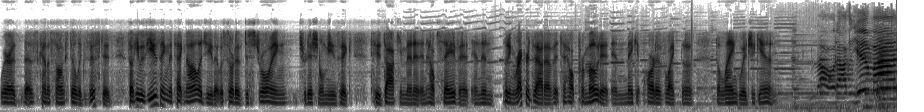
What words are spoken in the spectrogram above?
where those kind of songs still existed. So he was using the technology that was sort of destroying traditional music to document it and help save it, and then putting records out of it to help promote it and make it part of like the the language again. Lord, I can hear my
